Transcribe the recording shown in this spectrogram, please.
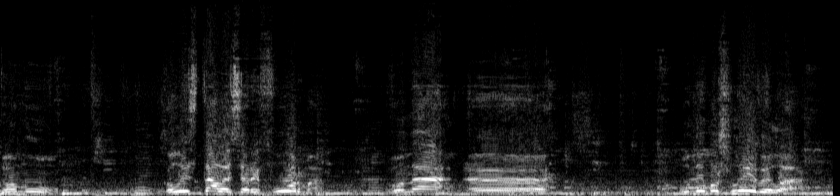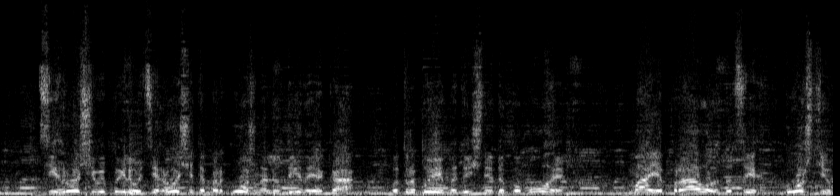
тому, коли сталася реформа, вона е, унеможливила ці гроші випилювати. Ці гроші тепер кожна людина, яка потребує медичної допомоги, має право до цих коштів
